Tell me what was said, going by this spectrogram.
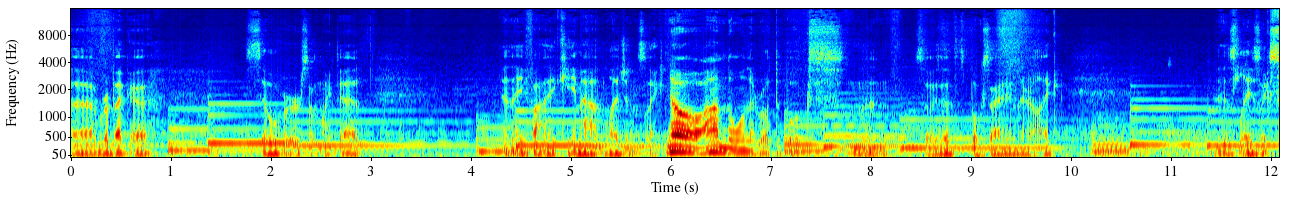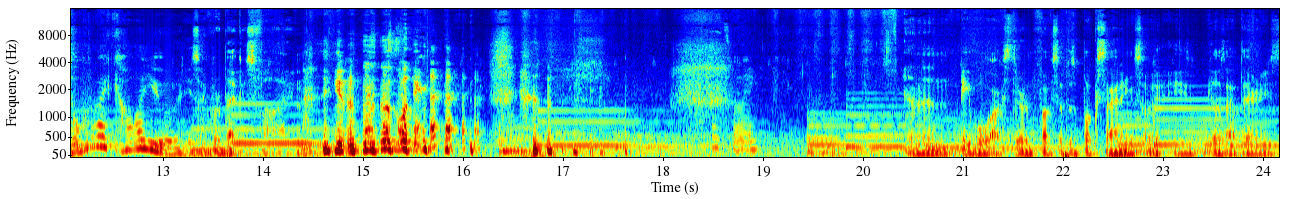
uh, Rebecca Silver or something like that. And then he finally came out in Legends like, no, I'm the one that wrote the books. And then, so he's at this book signing, and they're like, and his lady's like, so what do I call you? And he's like, Rebecca's fine. you know, it's like, That's funny. And then Beebo walks through and fucks up his book signing, so he goes out there and he's,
